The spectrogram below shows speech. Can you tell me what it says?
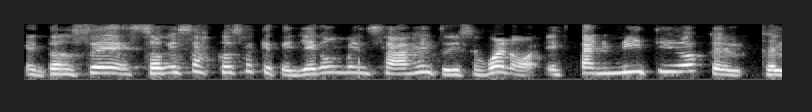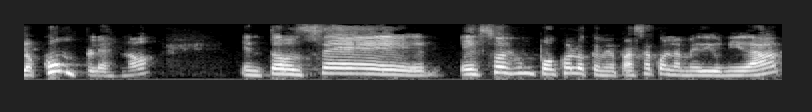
Entonces, son esas cosas que te llega un mensaje y tú dices, bueno, es tan nítido que, que lo cumples, ¿no? Entonces, eso es un poco lo que me pasa con la mediunidad.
